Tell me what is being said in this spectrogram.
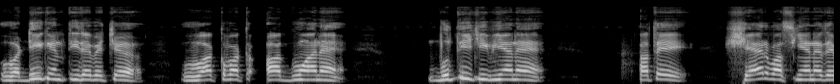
ਵੱਡੀ ਗਿਣਤੀ ਦੇ ਵਿੱਚ ਵੱਖ-ਵੱਖ ਆਗੂਆਂ ਨੇ, ਬੁੱਧੀਜੀਵੀਆਂ ਨੇ ਅਤੇ ਸ਼ਹਿਰ ਵਾਸੀਆਂ ਨੇ ਤੇ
